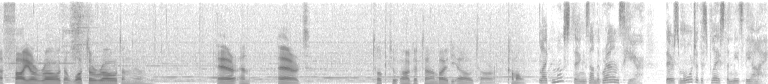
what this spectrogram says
A fire road, a water road, and uh, air and earth. Talk to Agatha by the altar. Come on. Like most things on the grounds here, there's more to this place than meets the eye.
